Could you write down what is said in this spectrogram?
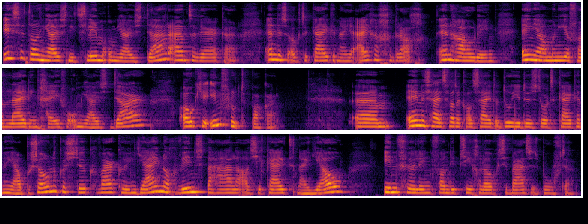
is het dan juist niet slim om juist daaraan te werken en dus ook te kijken naar je eigen gedrag en houding en jouw manier van leiding geven om juist daar ook je invloed te pakken? Um, enerzijds, wat ik al zei, dat doe je dus door te kijken naar jouw persoonlijke stuk. Waar kun jij nog winst behalen als je kijkt naar jouw invulling van die psychologische basisbehoeften?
